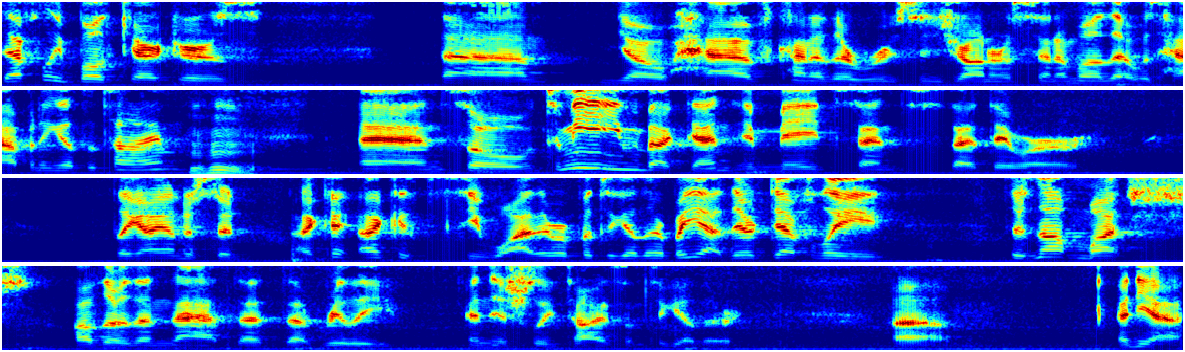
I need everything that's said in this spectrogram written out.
definitely both characters, um, you know, have kind of their roots in genre cinema that was happening at the time. hmm And so, to me, even back then, it made sense that they were like I understood. I could, I could see why they were put together, but yeah, they're definitely there's not much other than that that that really initially ties them together. Um, and yeah,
